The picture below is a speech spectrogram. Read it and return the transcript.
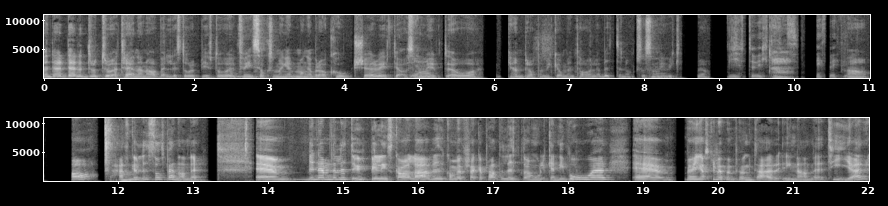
Eh, Men där, där tror- jag tränarna har väldigt stor uppgift och det finns också många, många bra coacher vet jag som Ja. är ute och kan prata mycket om mentala biten också som Mm. är viktigt. Jätteviktigt. Ja. Jätteviktigt. Ja. Ja, det här ska Mm. bli så spännande. Ehm, vi nämnde lite utbildningsskala, vi kommer försöka prata lite om olika nivåer. Ehm, men jag skrev upp en punkt här innan eh, TR,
